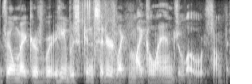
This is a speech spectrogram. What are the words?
filmmakers were, he was considered like Michelangelo or something.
